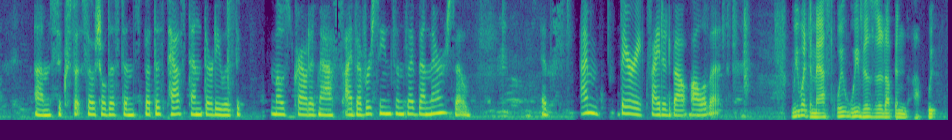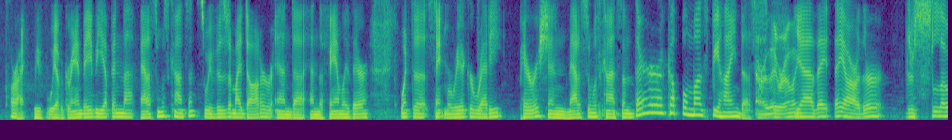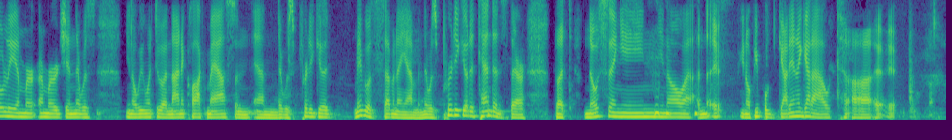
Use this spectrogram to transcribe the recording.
um, six foot social distance. But this past 1030 was the most crowded mass I've ever seen since I've been there. So it's, I'm very excited about all of it. We went to mass. We, we visited up in. Uh, we, all right, we we have a grandbaby up in uh, Madison, Wisconsin. So we visited my daughter and uh, and the family there. Went to St. Maria Goretti Parish in Madison, Wisconsin. They're a couple months behind us. Are they really? Yeah, they they are. They're they're slowly emer- emerging. There was, you know, we went to a nine o'clock mass and and there was pretty good. Maybe it was 7 a.m. and there was pretty good attendance there, but no singing. You know, and, uh, you know, people got in and got out. Uh, it-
